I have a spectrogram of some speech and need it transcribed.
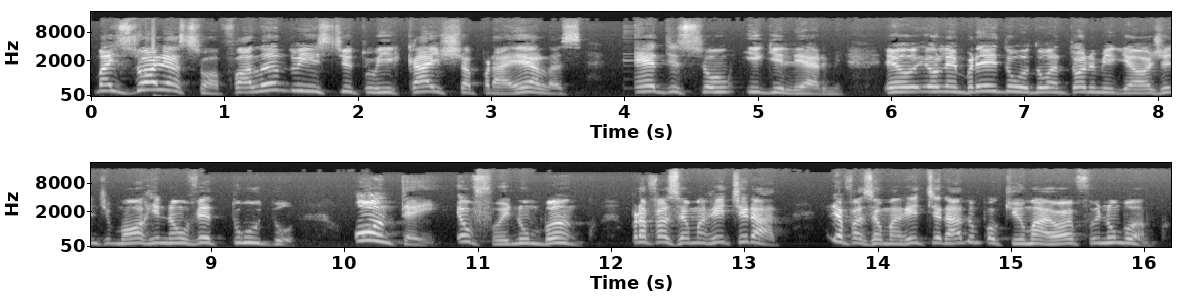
Mas olha só, falando em instituir Caixa para Elas, Edson e Guilherme. Eu, eu lembrei do, do Antônio Miguel, a gente morre e não vê tudo. Ontem eu fui num banco para fazer uma retirada. Queria fazer uma retirada um pouquinho maior, fui num banco.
